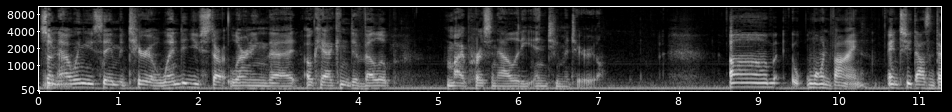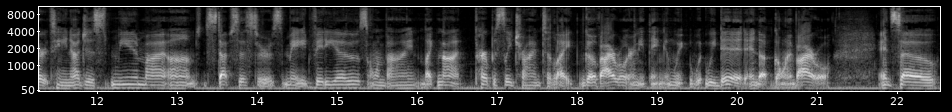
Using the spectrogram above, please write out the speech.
So know? now, when you say material, when did you start learning that? Okay, I can develop my personality into material. Um, on Vine in 2013, I just me and my um stepsisters made videos on Vine, like not purposely trying to like go viral or anything, and we we did end up going viral, and so.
